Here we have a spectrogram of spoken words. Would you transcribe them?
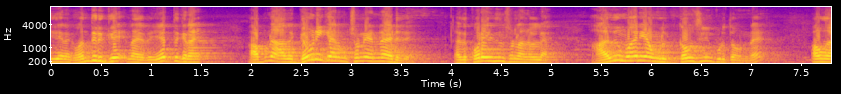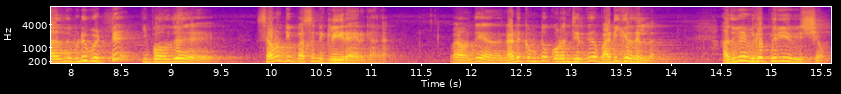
இது எனக்கு வந்திருக்கு நான் இதை ஏற்றுக்கிறேன் அப்படின்னு அதை கவனிக்க ஆரம்பிச்சோன்னே என்ன ஆயிடுது? அது குறையுதுன்னு சொன்னாங்கல்ல. அது மாதிரி அவங்களுக்கு கவுன்சிலிங் கொடுத்தோடனே அவங்க அவங்க அதுலேருந்து விடுபட்டு இப்போ வந்து செவன்ட்டி பர்சன்ட் கிளியர் ஆகிருக்காங்க வந்து அந்த மட்டும் குறைஞ்சிருக்கு இப்ப அடிக்கிறது இல்லை. அதுவே மிகப்பெரிய விஷயம்.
